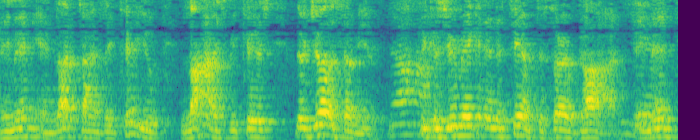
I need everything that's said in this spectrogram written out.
Amen? And a lot of times they tell you lies because they're jealous of you. Uh-huh. Because you're making an attempt to serve God. Amen?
